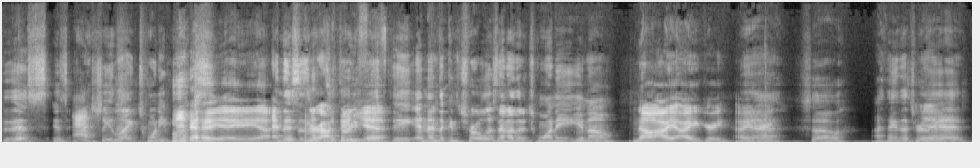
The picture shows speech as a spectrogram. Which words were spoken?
this is actually like 20 bucks. yeah, yeah, yeah, yeah. And this is around Yeah. 350, and then the controller's another 20. You know. No, I I agree. I yeah. agree. So I think that's really Yeah. it.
